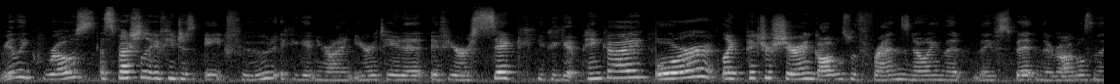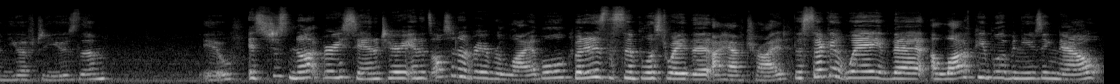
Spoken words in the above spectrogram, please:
really gross, especially if you just ate food. It could get in your eye and irritate it. If you're sick, you could get pink eye. Or, like, picture sharing goggles with friends knowing that they've spit in their goggles and then you have to use them. Ew. It's just not very sanitary and it's also not very reliable, but it is the simplest way that I have tried. The second way that a lot of people have been using now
